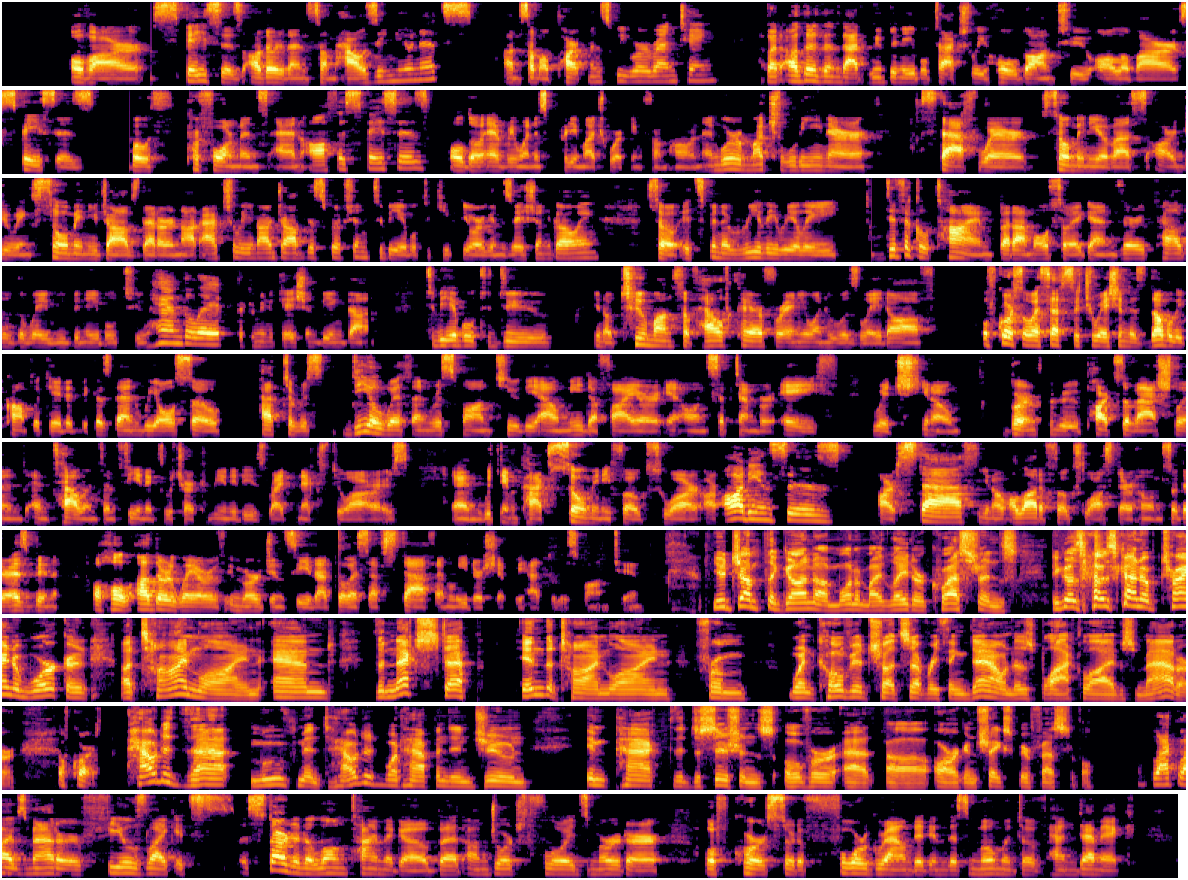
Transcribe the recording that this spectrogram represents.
of our spaces other than some housing units, um, some apartments we were renting. But other than that, we've been able to actually hold on to all of our spaces, both performance and office spaces, although everyone is pretty much working from home. And we're a much leaner staff where so many of us are doing so many jobs that are not actually in our job description to be able to keep the organization going. So it's been a really, really difficult time, but I'm also, again, very proud of the way we've been able to handle it, the communication being done, to be able to do, you know, two months of healthcare for anyone who was laid off. Of course, OSF situation is doubly complicated because then we also had to res- deal with and respond to the Almeda fire on September 8th, which, you know, burned through parts of Ashland and Talent and Phoenix, which are communities right next to ours, and which impacts so many folks who are our audiences, our staff. You know, a lot of folks lost their homes. So there has been a whole other layer of emergency that OSF staff and leadership we had to respond to. You jumped the gun on one of my later questions because I was kind of trying to work a, a timeline and the next step in the timeline from when COVID shuts everything down is Black Lives Matter. Of course. How did that movement, how did what happened in June impact the decisions over at uh, Oregon Shakespeare Festival? Black Lives Matter feels like it's started a long time ago, but um, George Floyd's murder, of course, sort of foregrounded in this moment of pandemic,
